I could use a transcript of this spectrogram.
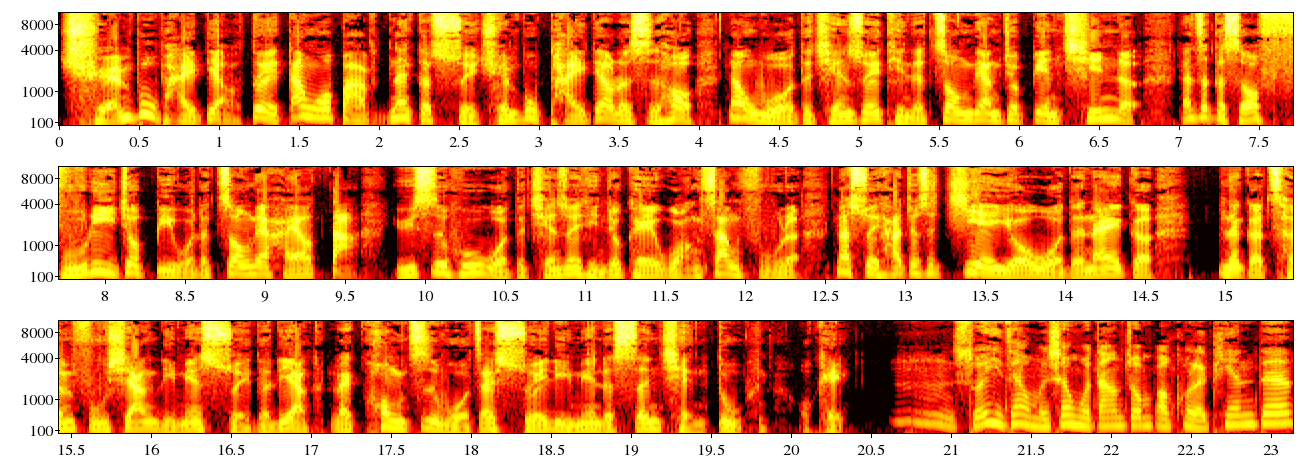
全部排掉。对，当我把那个水全部排掉的时候，那我的潜水艇的重量就变轻了。那这个时候浮力就比我的重量还要大，于是乎我的潜水艇就可以往上浮了。那所以它就是借由我的那一个。那个沉浮箱里面水的量来控制我在水里面的深浅度，OK？嗯，所以在我们生活当中，包括了天灯，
